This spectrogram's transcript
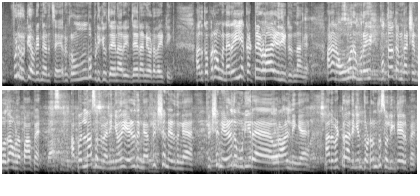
எப்படி இருக்கு அப்படின்னு நினச்சேன். எனக்கு ரொம்ப பிடிக்கும் ஜெயனாரி ஜெயராணியோட ரைட்டிங் அதுக்கப்புறம் அவங்க நிறைய கட்டுரைகளாக எழுதிட்டு இருந்தாங்க. ஆனால் நான் ஒவ்வொரு முறை புத்தக கண்காட்சியின் போது அவங்கள பார்ப்பேன். அப்போல்லாம் சொல்லுவேன் நீங்கள் வந்து எழுதுங்க ஃபிக்ஷன் எழுதுங்க. ஃபிக்ஷன் எழுத முடிகிற ஒரு ஆள் நீங்கள் அதை விட்டுறாதீங்கன்னு தொடர்ந்து சொல்லிக்கிட்டே இருப்பேன்.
